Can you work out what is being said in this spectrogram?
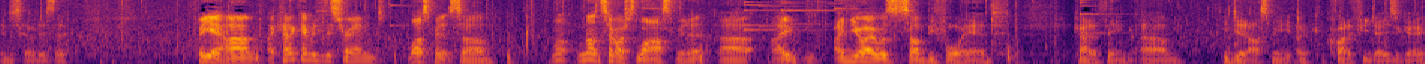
it is how it is though. But yeah, um, I kind of came into this round last minute sub. Not, not so much last minute. Uh, I I knew I was a sub beforehand, kind of thing. Um, he did ask me uh, quite a few days ago.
